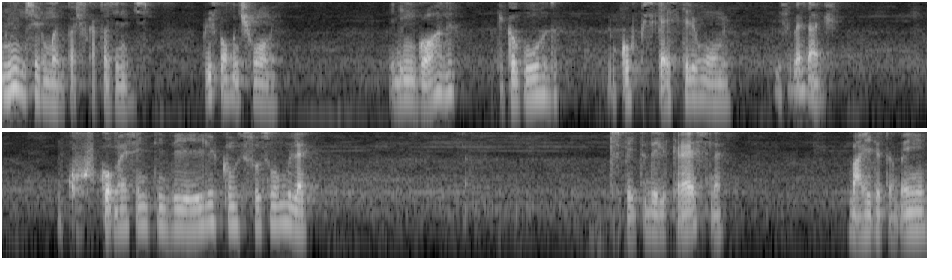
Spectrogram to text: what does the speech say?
Nenhum ser humano pode ficar fazendo isso, principalmente o homem. Ele engorda, fica gordo, o corpo esquece que ele é um homem. Isso é verdade. O corpo começa a entender ele como se fosse uma mulher. O peito dele cresce, né? Barriga também.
